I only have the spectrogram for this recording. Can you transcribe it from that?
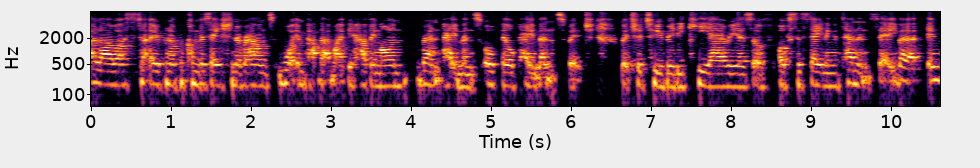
allow us to open up a conversation around what impact that might be having on rent payments or bill payments, which which are two really key areas of, of sustaining a tenancy. But in,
